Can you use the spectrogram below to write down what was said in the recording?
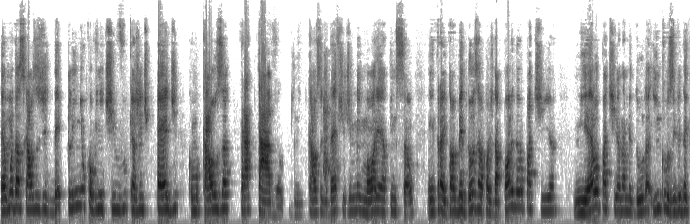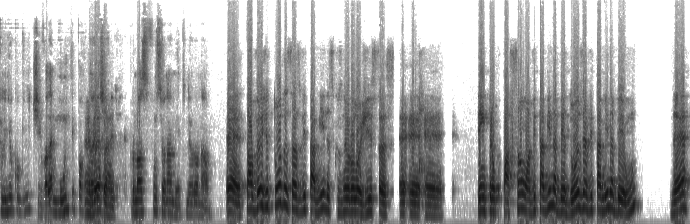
é uma das causas de declínio cognitivo que a gente pede como causa tratável, causa de déficit de memória e atenção. Entra aí. Então a B12 ela pode dar polineuropatia, mielopatia na medula e inclusive declínio cognitivo. Ela é muito importante é para o nosso funcionamento neuronal. É, talvez de todas as vitaminas que os neurologistas é, é, é, têm preocupação, a vitamina B12 e a vitamina B1, né?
